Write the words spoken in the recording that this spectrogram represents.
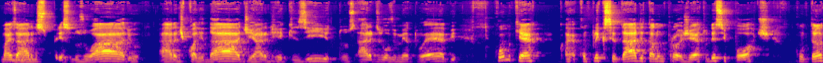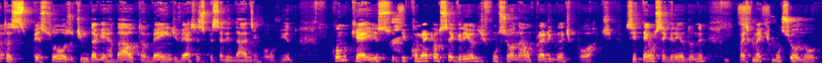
mas a área uhum. de experiência do usuário, a área de qualidade, a área de requisitos, a área de desenvolvimento web. Como que é a complexidade de estar num projeto desse porte, com tantas pessoas, o time da Gerdau também, diversas especialidades uhum. envolvidas. Como que é isso e como é que é o segredo de funcionar um prédio de grande porte? Se tem um segredo, né? Mas como é que funcionou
